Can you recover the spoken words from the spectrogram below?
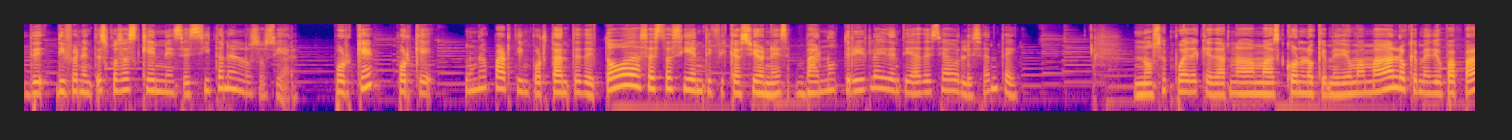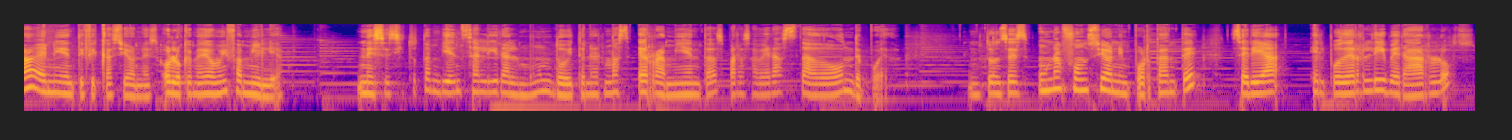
de diferentes cosas que necesitan en lo social. ¿Por qué? Porque una parte importante de todas estas identificaciones va a nutrir la identidad de ese adolescente. No se puede quedar nada más con lo que me dio mamá, lo que me dio papá en identificaciones o lo que me dio mi familia. Necesito también salir al mundo y tener más herramientas para saber hasta dónde puedo. Entonces, una función importante sería el poder liberarlos,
